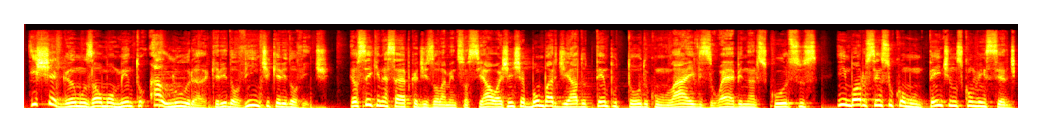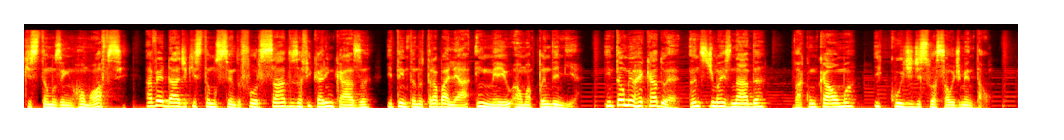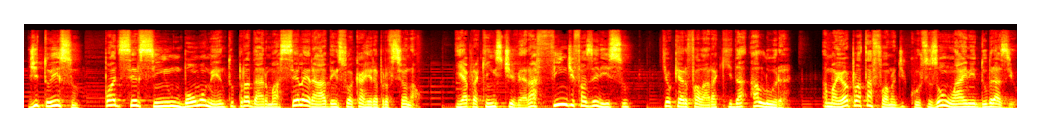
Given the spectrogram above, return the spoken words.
E chegamos ao momento Alura, querido ouvinte, querido ouvinte. Eu sei que nessa época de isolamento social a gente é bombardeado o tempo todo com lives, webinars, cursos, e embora o senso comum tente nos convencer de que estamos em home office, a verdade é que estamos sendo forçados a ficar em casa e tentando trabalhar em meio a uma pandemia. Então, meu recado é: antes de mais nada, vá com calma e cuide de sua saúde mental. Dito isso, pode ser sim um bom momento para dar uma acelerada em sua carreira profissional. E é para quem estiver afim de fazer isso que eu quero falar aqui da Alura, a maior plataforma de cursos online do Brasil.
